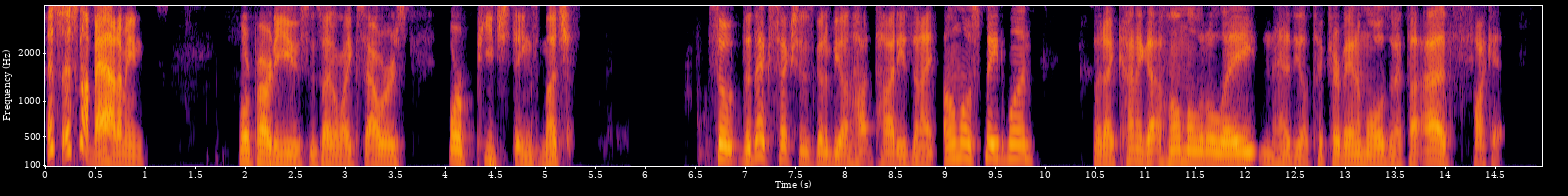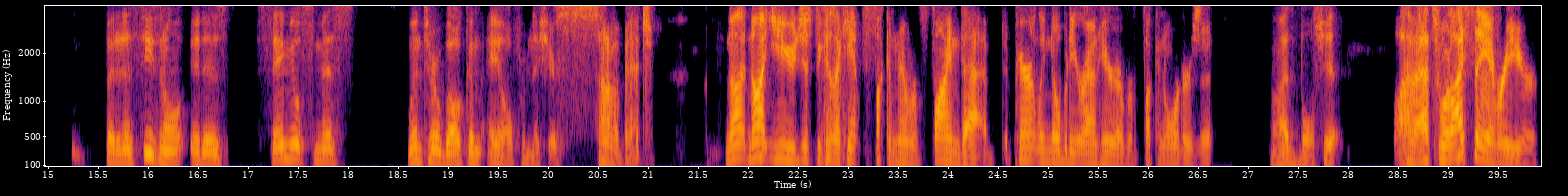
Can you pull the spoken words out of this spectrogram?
It's it's not bad. I mean, More power to you, since I don't like sours or peach things much. So the next section is going to be on hot toddies, and I almost made one, but I kind of got home a little late and had you know took care of animals, and I thought, ah, fuck it. But it is seasonal. It is Samuel Smith's Winter Welcome Ale from this year. son of a bitch. Not not you, just because I can't fucking never find that. Apparently, nobody around here ever fucking orders it. Well, that's bullshit. Well, that's what I say every year.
